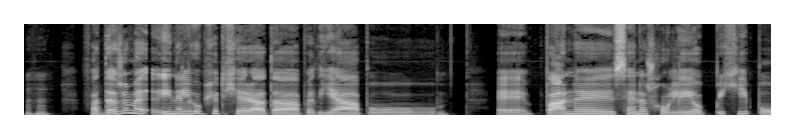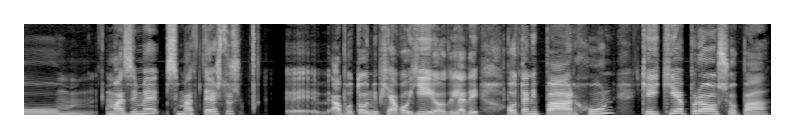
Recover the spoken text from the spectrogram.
πουμε Φαντάζομαι είναι λίγο πιο τυχερά τα παιδιά που ε, πάνε σε ένα σχολείο π.χ. που μαζί με συμμαθητές τους ε, από το νηπιαγωγείο, δηλαδή όταν υπάρχουν και οικία πρόσωπα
